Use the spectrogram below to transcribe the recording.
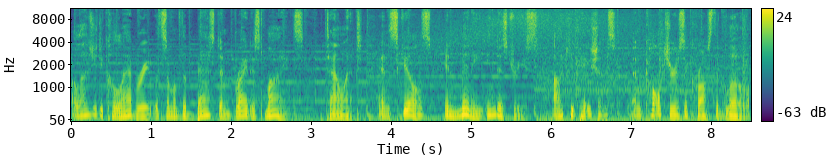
allows you to collaborate with some of the best and brightest minds, talent, and skills in many industries, occupations, and cultures across the globe.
